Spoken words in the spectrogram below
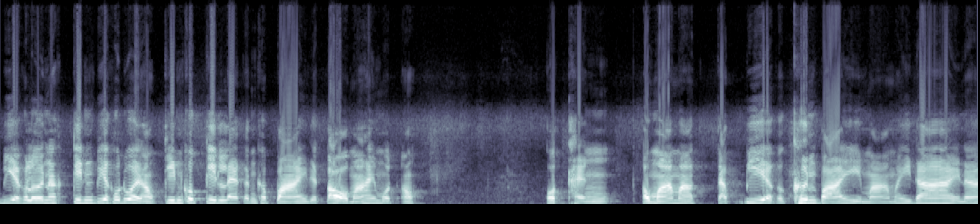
เบี้ยเขาเลยนะกินเบี้ยเขาด้วยเอากินก็กินแลกกันเข้าไป เดี๋ยวต่อมาให้หมดเอากดแทง เอาม้ามาจับเบี้ยก็ขึ้นไปมาไม่ได้นะ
